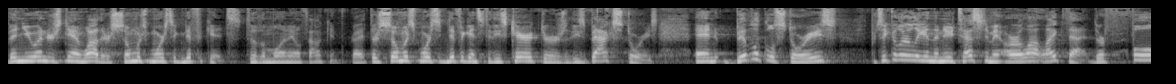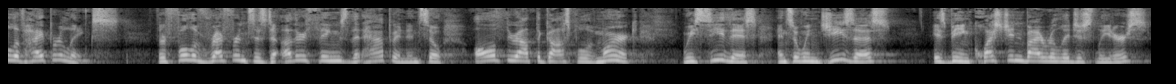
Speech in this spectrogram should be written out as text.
then you understand, wow, there's so much more significance to the Millennium Falcon, right? There's so much more significance to these characters or these backstories. And biblical stories, particularly in the New Testament, are a lot like that. They're full of hyperlinks. They're full of references to other things that happened. And so, all throughout the Gospel of Mark, we see this. And so, when Jesus is being questioned by religious leaders,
